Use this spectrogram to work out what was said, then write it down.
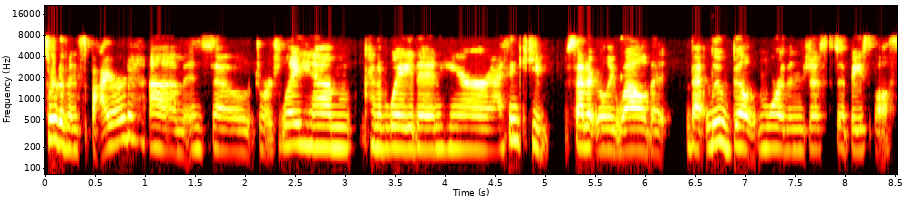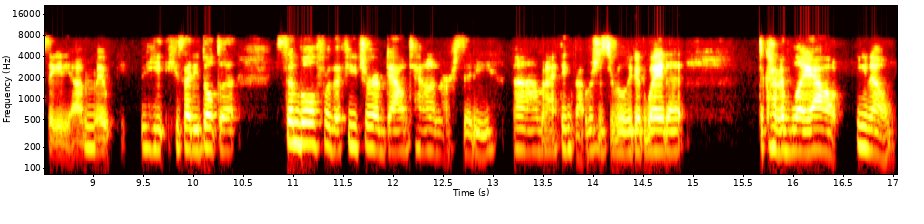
sort of inspired. Um, and so George Laham kind of weighed in here. I think he said it really well that that Lou built more than just a baseball stadium. It, he, he said he built a symbol for the future of downtown in our city. Um, and I think that was just a really good way to to kind of lay out, you know,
